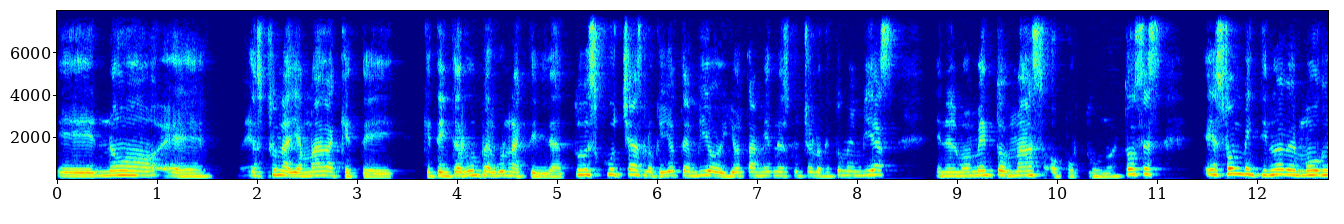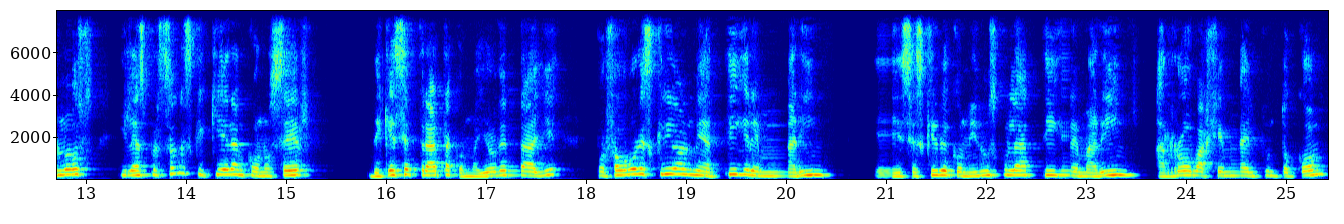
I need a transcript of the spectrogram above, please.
no es una llamada que te, que te interrumpe alguna actividad. Tú escuchas lo que yo te envío y yo también escucho lo que tú me envías en el momento más oportuno. Entonces, son 29 módulos y las personas que quieran conocer de qué se trata con mayor detalle, por favor escríbanme a Tigre Marín, eh, se escribe con minúscula, tigremarín, arroba gmail.com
